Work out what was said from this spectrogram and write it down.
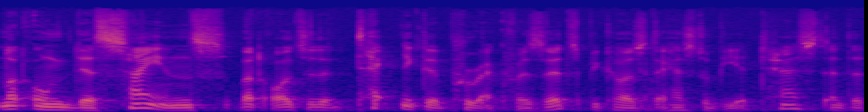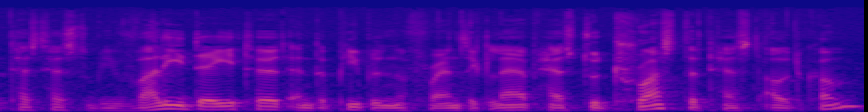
not only the science but also the technical prerequisites because there has to be a test and the test has to be validated and the people in the forensic lab has to trust the test outcome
